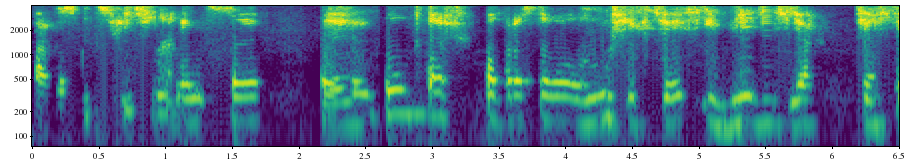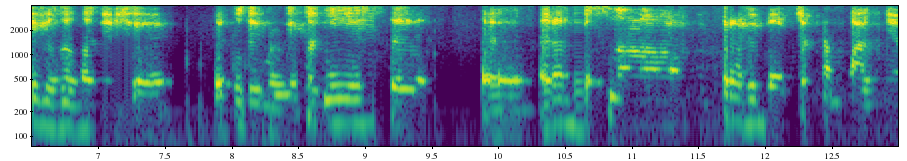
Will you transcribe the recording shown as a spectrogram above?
bardzo specyficzna, więc tu ktoś po prostu musi chcieć i wiedzieć, jak ciężkiego zadania się podejmuje. To nie jest radosna, prawyborcza kampania,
